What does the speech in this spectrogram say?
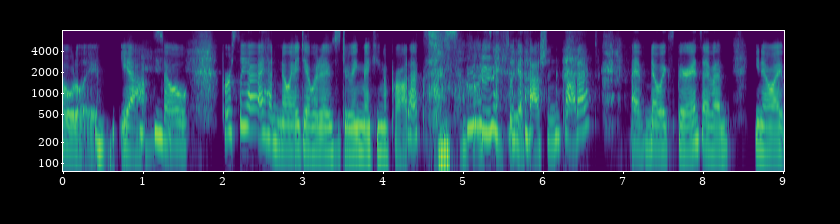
Totally. Yeah. So, firstly, I had no idea what I was doing making a product. so, it's actually a fashion product. I have no experience. I've had, you know, I,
